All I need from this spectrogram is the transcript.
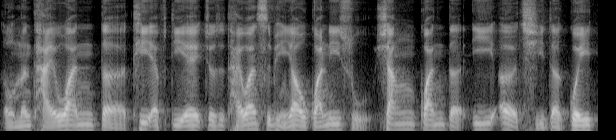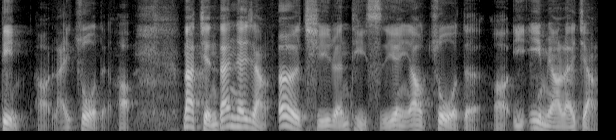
我们台湾的 TFDA，就是台湾食品药物管理署相关的一二期的规定啊来做的哈。那简单来讲，二期人体实验要做的啊，以疫苗来讲。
